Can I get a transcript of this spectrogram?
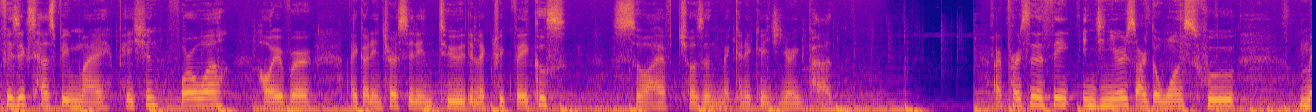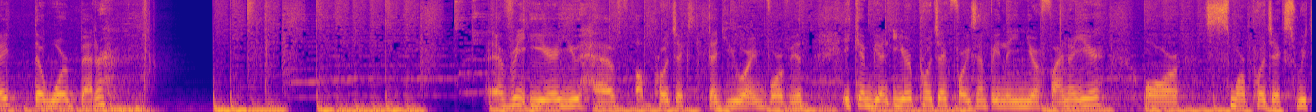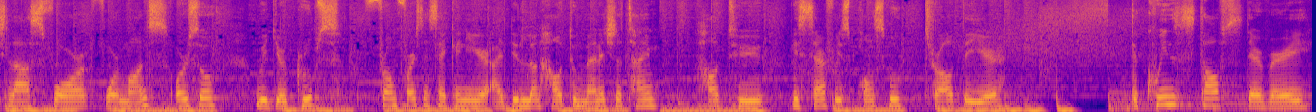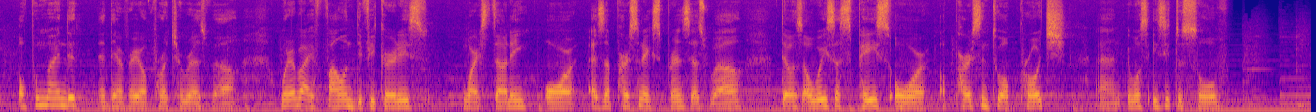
Physics has been my passion for a while. However, I got interested into electric vehicles, so I have chosen mechanical engineering path. I personally think engineers are the ones who make the world better. Every year you have a project that you are involved with. It can be an year project, for example, in, in your final year, or small projects which last for four months or so with your groups. From first and second year, I did learn how to manage the time, how to be self-responsible throughout the year. The Queen's staffs, they're very open-minded and they're very approachable as well. Whenever I found difficulties while studying or as a personal experience as well, there was always a space or a person to approach and it was easy to solve.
